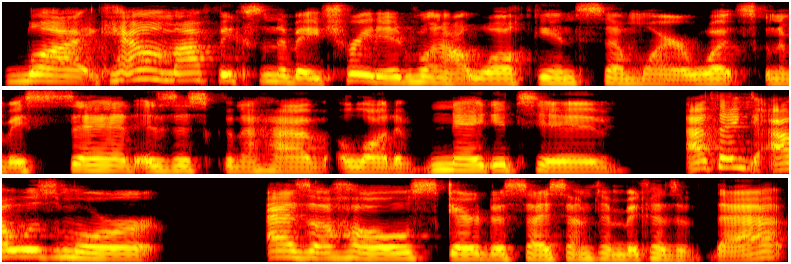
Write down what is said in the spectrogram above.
Like, how am I fixing to be treated when I walk in somewhere? What's going to be said? Is this going to have a lot of negative? I think I was more, as a whole, scared to say something because of that.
